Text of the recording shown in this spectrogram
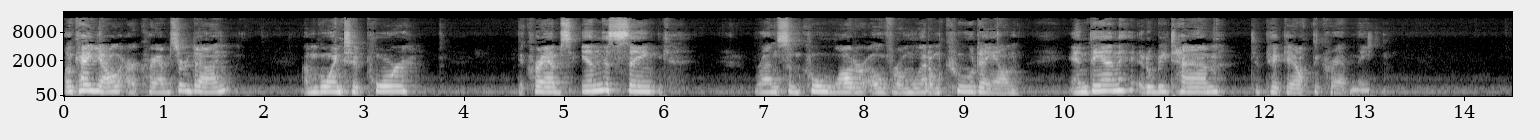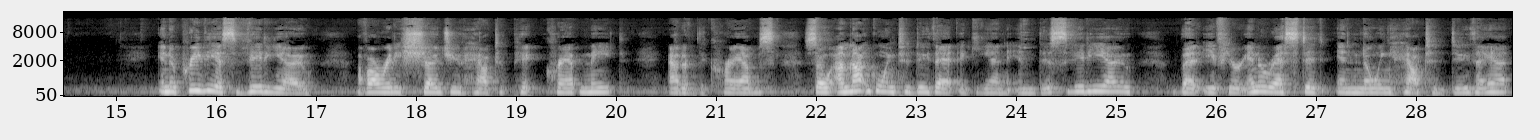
Okay, y'all, our crabs are done. I'm going to pour the crabs in the sink, run some cool water over them, let them cool down, and then it'll be time to pick out the crab meat. In a previous video, I've already showed you how to pick crab meat out of the crabs, so I'm not going to do that again in this video, but if you're interested in knowing how to do that,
